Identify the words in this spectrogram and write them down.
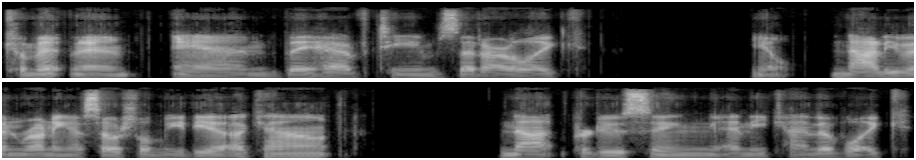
commitment and they have teams that are like you know, not even running a social media account, not producing any kind of like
